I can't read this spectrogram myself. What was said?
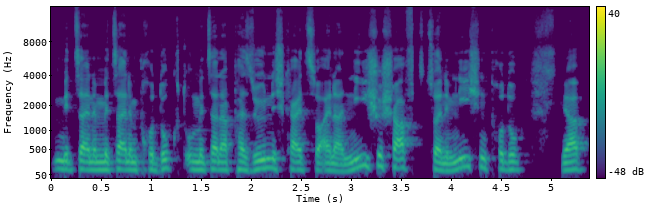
mit seinem, mit seinem Produkt und mit seiner Persönlichkeit zu einer Nische schafft, zu einem Nischenprodukt, ja,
